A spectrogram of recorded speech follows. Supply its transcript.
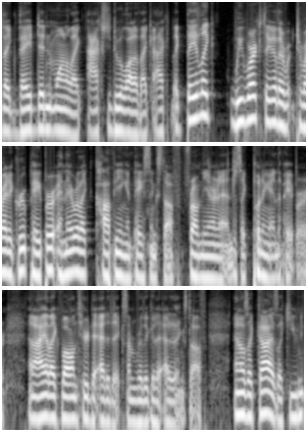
like they didn't want to like actually do a lot of like act like they like we worked together to write a group paper and they were like copying and pasting stuff from the internet and just like putting it in the paper. And i like volunteered to edit it because i'm really good at editing stuff. And i was like guys like you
